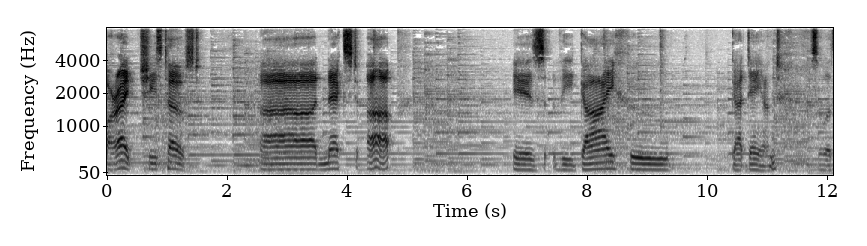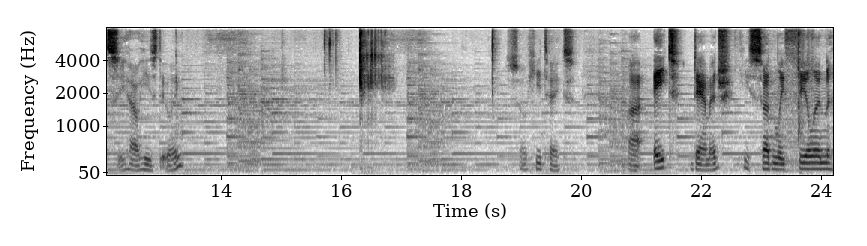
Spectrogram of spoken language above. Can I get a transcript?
All right, she's toast. Uh, next up is the guy who got damned. So let's see how he's doing. So he takes uh, eight damage. He's suddenly feeling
